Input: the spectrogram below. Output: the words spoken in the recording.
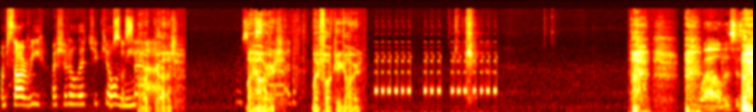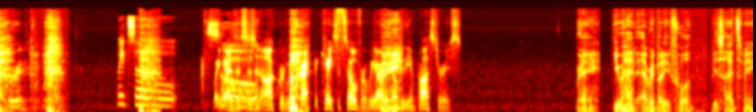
I'm sorry. I should have let you kill so me. sad. oh god, I'm so My heart. sad. my fucking heart. Wow, this is awkward. Wait, so Wait, guys, this isn't awkward. We cracked the case. It's over. We already know who the imposter is. Ray, you had everybody fooled besides me.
